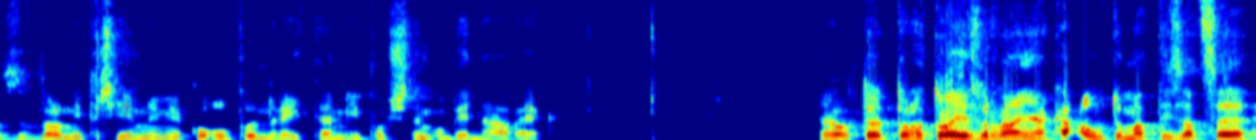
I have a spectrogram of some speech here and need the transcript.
s velmi příjemným jako open ratem i počtem objednávek. Jo, to, tohle je zrovna nějaká automatizace,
